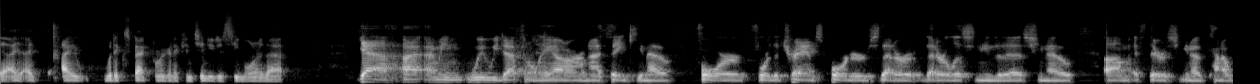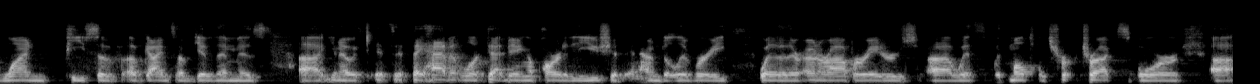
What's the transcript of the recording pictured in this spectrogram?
I, I, I would expect we're going to continue to see more of that. Yeah, I, I, mean, we, we definitely are, and I think you know, for for the transporters that are that are listening to this, you know, um, if there's you know, kind of one piece of, of guidance I'd give them is, uh, you know, if, if, if, they haven't looked at being a part of the UShip and home delivery, whether they're owner operators uh, with with multiple tr- trucks or uh,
